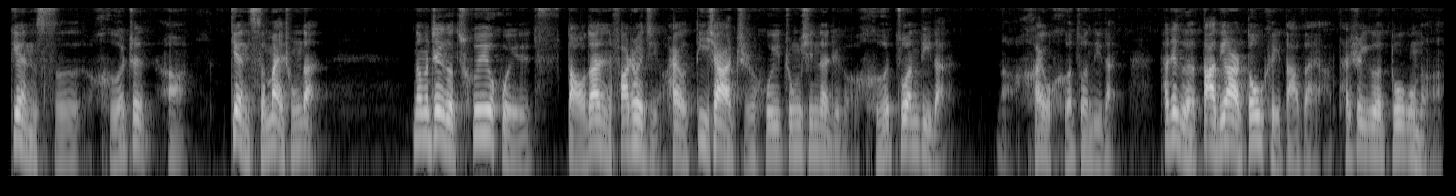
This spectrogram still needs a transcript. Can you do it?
电磁核震啊电磁脉冲弹。那么这个摧毁。导弹发射井，还有地下指挥中心的这个核钻地弹啊，还有核钻地弹，它这个大第二都可以搭载啊，它是一个多功能啊。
